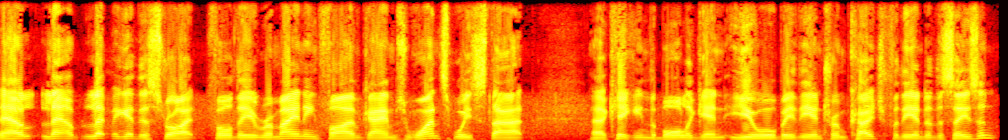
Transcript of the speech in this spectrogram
now, now let me get this right. For the remaining five games, once we start uh, kicking the ball again, you will be the interim coach for the end of the season.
